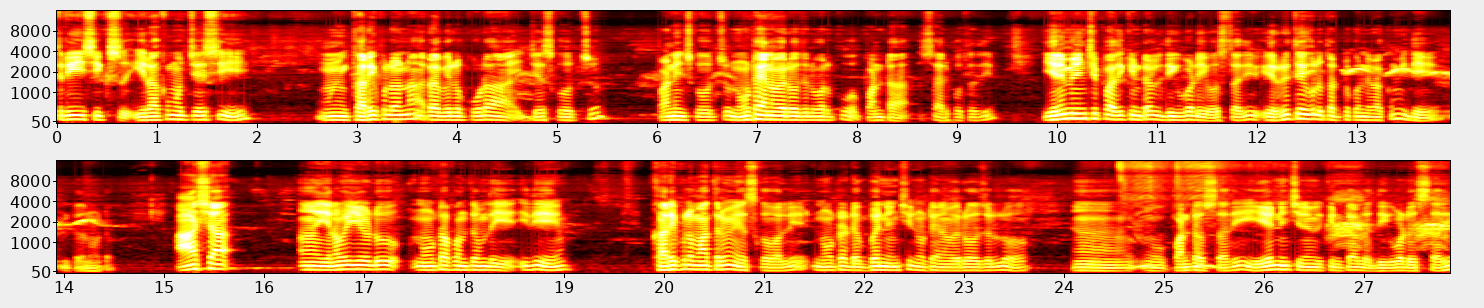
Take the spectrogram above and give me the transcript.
three six ఈ రకం వచ్చేసి ఖరీఫ్లోన రబీలో కూడా ఇది చేసుకోవచ్చు పండించుకోవచ్చు. నూట ఎనభై రోజుల వరకు పంట సరిపోతుంది. ఎనిమిది నుంచి పది క్వింటాలు దిగుబడి వస్తుంది. ఎర్రి తెగులు తట్టుకునే రకం ఇది ఉంటుంది అనమాట ఆశ ఎనభై ఏడు నూట పంతొమ్మిది ఇది ఖరీఫ్లో మాత్రమే వేసుకోవాలి. నూట డెబ్బై నుంచి నూట ఎనభై రోజుల్లో పంట వస్తుంది. ఏడు నుంచి ఎనిమిది క్వింటాలు దిగుబడి వస్తుంది.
